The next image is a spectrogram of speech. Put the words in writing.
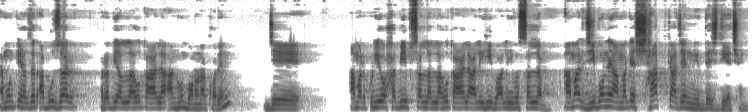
এমনকি হজরত আবুজার রাদি আল্লাহ তালা আনহু বর্ণনা করেন যে আমার প্রিয় হাবিব সাল্লাহ তালা আলিহি আলহি ওয়াসাল্লাম আমার জীবনে আমাকে সাত কাজের নির্দেশ দিয়েছেন।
